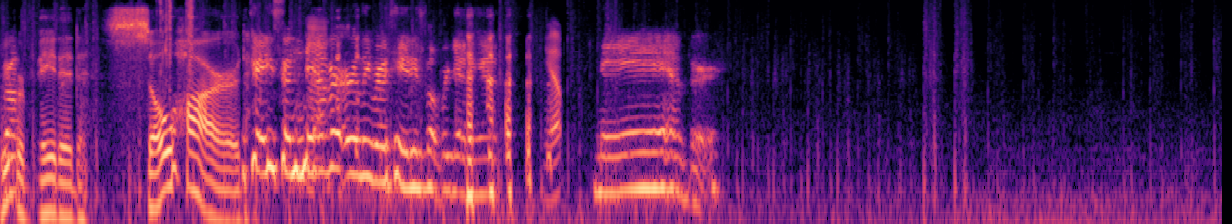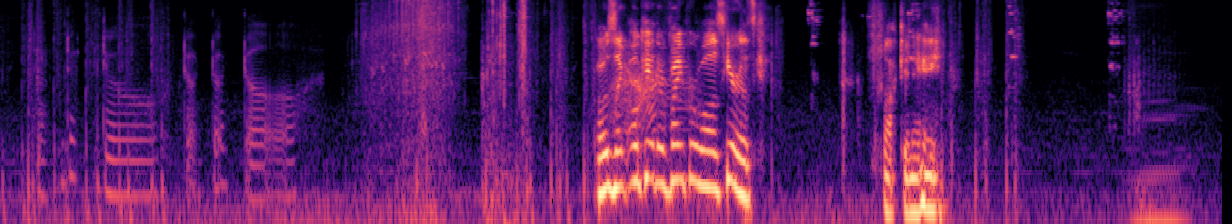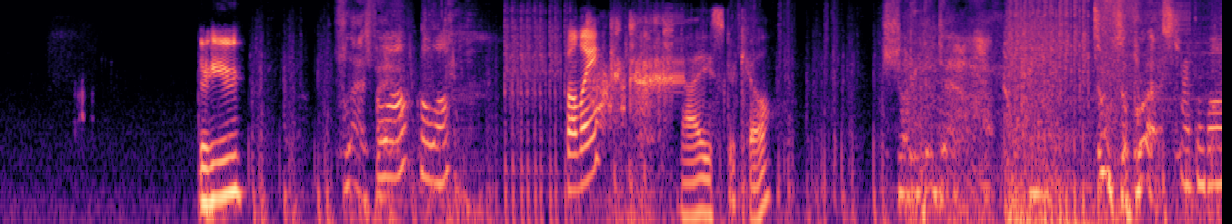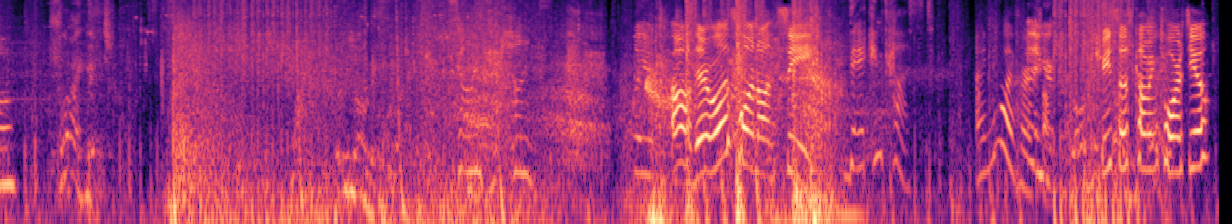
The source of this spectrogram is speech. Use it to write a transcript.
We Rough. were baited so hard. Okay, so never early rotate is what we're getting at. Yep. Never. Do, do, do, do, do. I was like, okay, their Viper wall's here. Let's. Fucking A. They're here. Go Flashbang. wall, go wall. Fully? Nice, good kill. Shutting them down. Two suppressed. At the wall. Fragment. Reloading. Time to hunt. Oh, there was one on C. They're concussed. I knew I heard something. Teresa's coming towards you.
